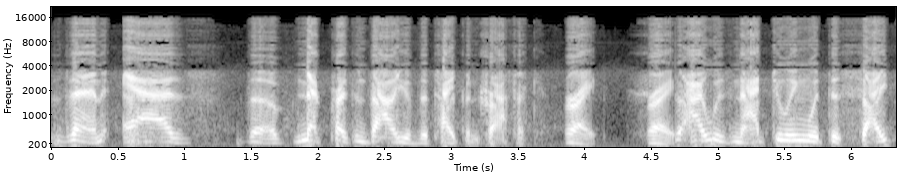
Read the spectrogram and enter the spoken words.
than as the net present value of the type in traffic. Right. Right. I was not doing with this site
